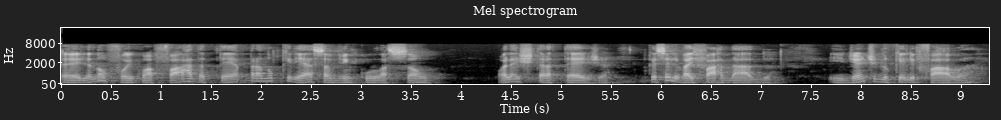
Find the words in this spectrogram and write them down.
ele não foi com a farda até para não criar essa vinculação Olha a estratégia. Porque se ele vai fardado e diante do que ele fala,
